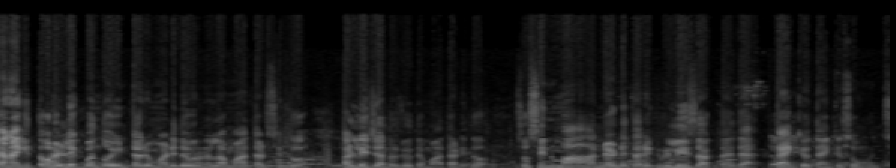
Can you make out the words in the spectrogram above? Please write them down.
ಚೆನ್ನಾಗಿತ್ತು. ಹಳ್ಳಿಗೆ ಬಂದು ಇಂಟರ್ವ್ಯೂ ಮಾಡಿದ್ದು ಇವ್ರನ್ನೆಲ್ಲ ಮಾತಾಡಿಸಿದ್ದು. ಹಳ್ಳಿ ಜನರ ಜೊತೆ ಮಾತಾಡಿದ್ದು. ಸೊ ಸಿನಿಮಾ ಹನ್ನೆರಡನೇ ತಾರೀಕು ರಿಲೀಸ್ ಆಗ್ತಾ ಇದೆ. Thank you thank you so much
